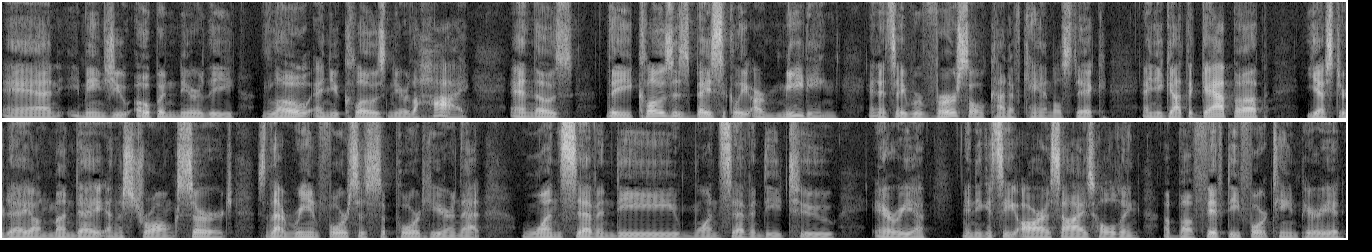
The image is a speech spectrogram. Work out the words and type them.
and it means you open near the low and you close near the high. And those the closes basically are meeting and it's a reversal kind of candlestick. And you got the gap up yesterday on Monday and the strong surge. So that reinforces support here in that 170, 172 area. And you can see RSI is holding above 50, 14 period.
